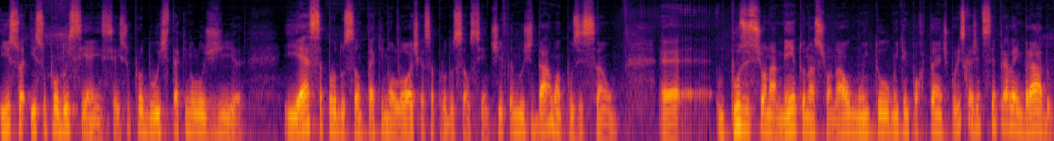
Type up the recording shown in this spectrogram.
isso, isso produz ciência, isso produz tecnologia. E essa produção tecnológica, essa produção científica nos dá uma posição é, um posicionamento nacional muito, muito importante. Por isso que a gente sempre é lembrado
